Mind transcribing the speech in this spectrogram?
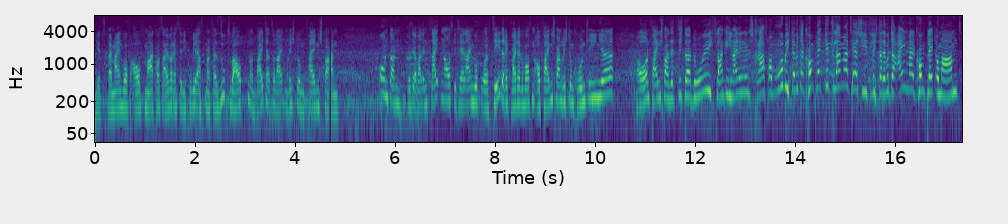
jetzt beim Einwurf auf Marcos Alvarez, der die Kugel erstmal versucht zu behaupten und weiterzuleiten Richtung Feigenspan. Und dann wird der Ball ins Seiten ausgeklärt. Einwurf OFC, direkt weitergeworfen auf Feigenspan Richtung Grundlinie. Und Feigenspan setzt sich da durch, Flanke hinein in den Strafraum. Urbich, der wird da komplett geklammert, Herr Schiedsrichter. Der wird da einmal komplett umarmt.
